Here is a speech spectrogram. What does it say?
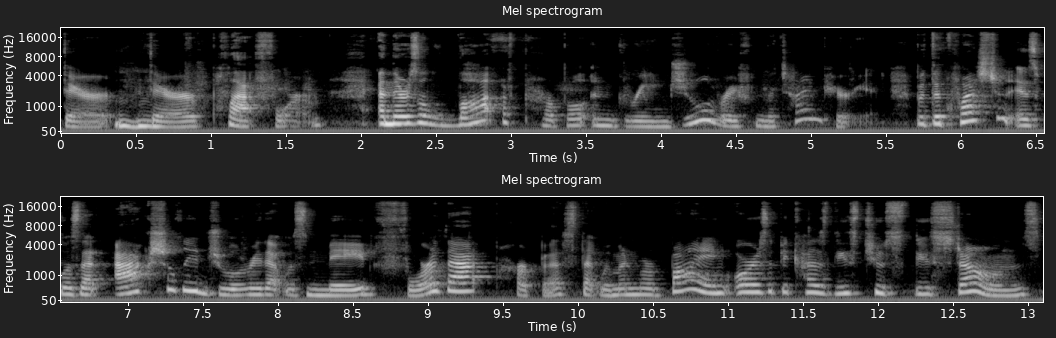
their mm-hmm. their platform. And there's a lot of purple and green jewelry from the time period. But the question is was that actually jewelry that was made for that purpose that women were buying or is it because these two these stones,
